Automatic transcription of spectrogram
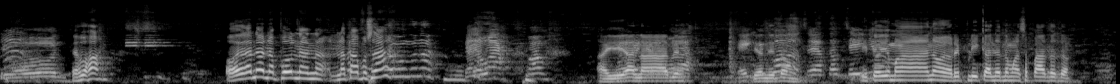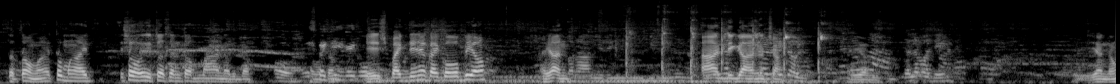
Yun. Diba? O ano, na, na, na, natapos na? Dalawa, ma'am. Ayan, na. Thank Yan ito. Ito yung mga ano, replika na ng mga sapatos. Oh. Ito, ito, mga, ito, mga, ito, ito, saan to? Mga ano ito. Oh, spike din kay Kobe. Eh, spike din yan kay Kobe, oh. Ayan. Ah, hindi gaano siya. Ayun. Dalawa din. Ayan, no?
